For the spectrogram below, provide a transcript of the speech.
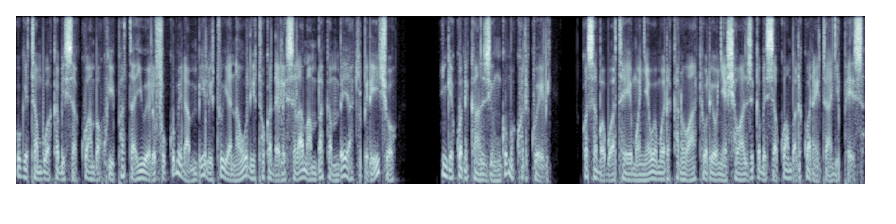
ungetambua kabisa kwamba kuipata hiyo elfu kumi na mbili tu ya nauli toka Dar es Salaam mpaka Mbeya kipindi hicho ingekuwa ni kazi ngumu kwelikweli, kweli. kwa sababu hata yeye mwenyewe mwonekano wake ulionyesha wazi kabisa kwamba alikuwa anahitaji pesa.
